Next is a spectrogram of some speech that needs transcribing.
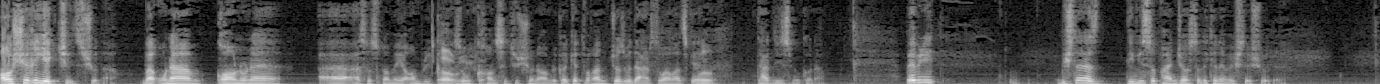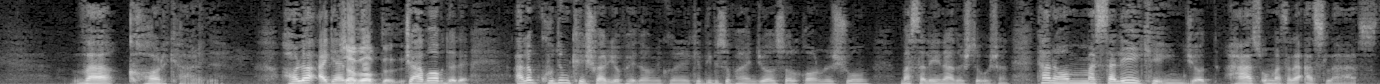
عاشق یک چیز شدم و اونم قانون اساسنامه آمریکا است. اون آمریکا. Constitution آمریکا که اتفاقا جزو درس هم هست که اه. تدریس می‌کنم ببینید بیشتر از 250 ساله که نوشته شده و کار کرده. حالا اگر جواب داده. جواب داده. الان کدوم کشوری رو پیدا می‌کنه که 250 سال قانونشون مسئله نداشته باشن؟ تنها مسئله ای که اینجا هست اون مسئله اصله هست.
